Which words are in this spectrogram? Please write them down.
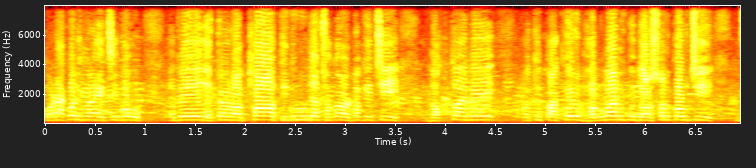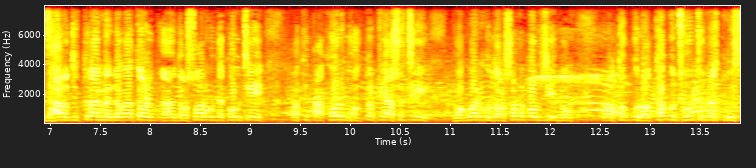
କଡ଼ାକଡ଼ି କରାଯାଇଛି ଏବଂ ଏବେ ଯେତେବେଳେ ରଥ ତିନିମୁଣ୍ଡିଆ ଛକରେ ଅଟକିଛି ଭକ୍ତ ଏବେ ଅତି ପାଖରୁ ଭଗବାନଙ୍କୁ ଦର୍ଶନ କରୁଛି ଯାହାର ଚିତ୍ର ଆମେ ଲଗାତାର ଦର୍ଶକମାନଙ୍କୁ ଦେଖାଉଛେ ଅତି ପାଖରୁ ଭକ୍ତଟି ଆସୁଛି ଭଗବାନଙ୍କୁ ଦର୍ଶନ କରୁଛି ରଥକୁ ରଥକୁ ଛୁଉଛି ନିଶ୍ଚିତ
